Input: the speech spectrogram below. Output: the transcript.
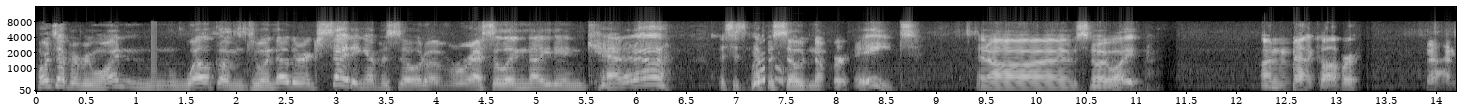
What's up, everyone? Welcome to another exciting episode of Wrestling Night in Canada. This is episode number eight. And I'm Snowy White. I'm Matt Copper. I'm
